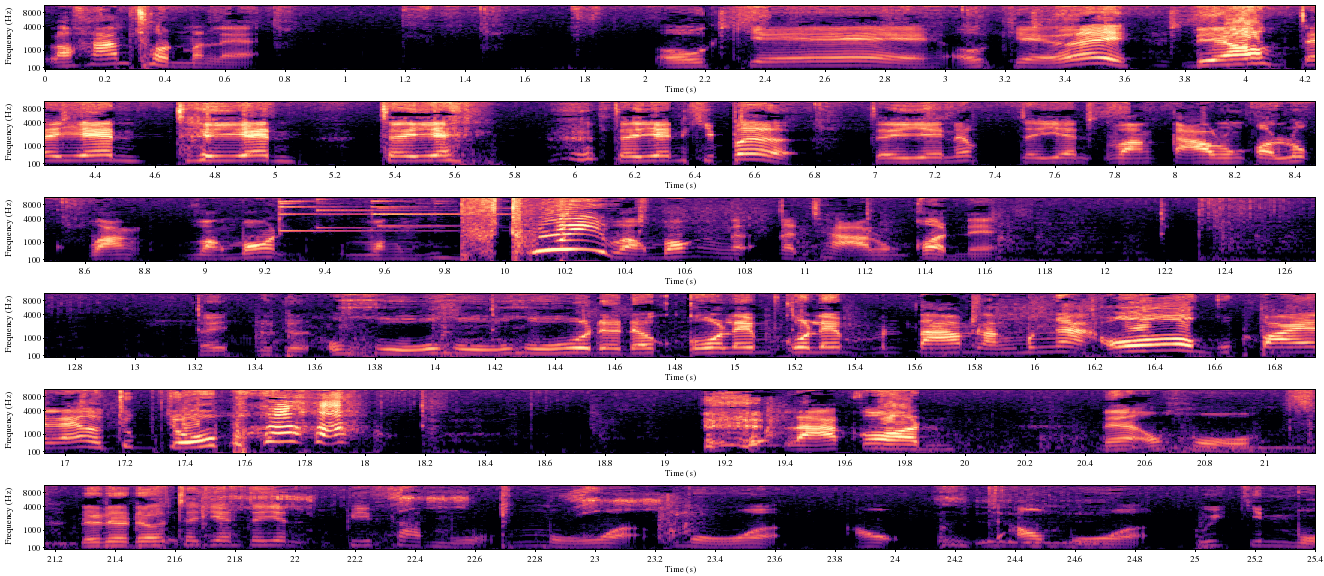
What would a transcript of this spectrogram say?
เราห้ามชนมันแหละโอเคโอเคเฮ้ยเดี๋ยวใจเย็นใจเย็นใจเย็นใจเย็นคิปเปอร์ใจเย็นนะใจเย็นวางกาวลงก่อนลูกวางวางบ้อนวางทุยวางบ้องกัญชาลงก่อนเนี่ยเฮ้ยเดี๋ยวเดี๋ยวโอ้โหโอ้โหโอ้โหเดี๋ยวเดี๋ยวโกเลมโกเลมมันตามหลังมึงอะโอ้กูไปแล้วจุ๊บจุ๊บลาก่อน เนี่ยโอ้โหเดี๋ยวเดี๋ยวเดี๋ยวใจเย็นใจเย็นปีศาจหมูหมูอะหมูอะเอาจะเอาหมูอะกูกินหมู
